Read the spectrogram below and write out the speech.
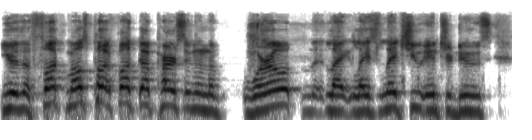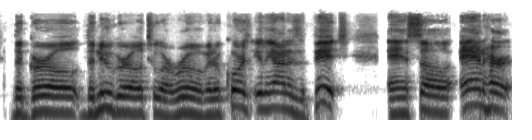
you're the fuck most fucked up person in the world, like let's let you introduce the girl, the new girl, to her room. And of course, Illyana's a bitch, and so and her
